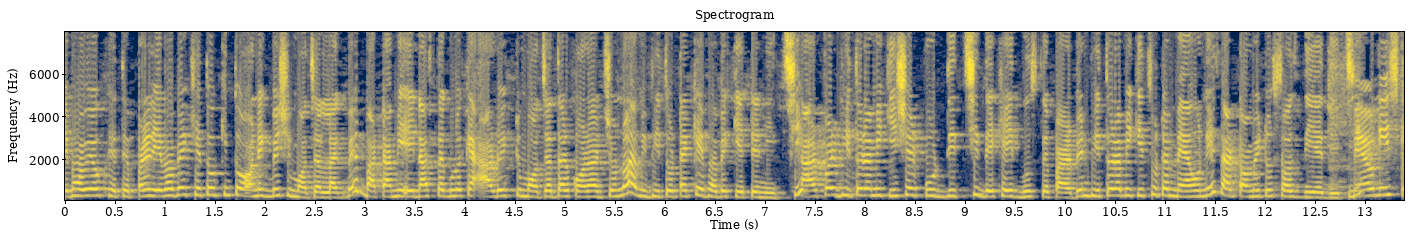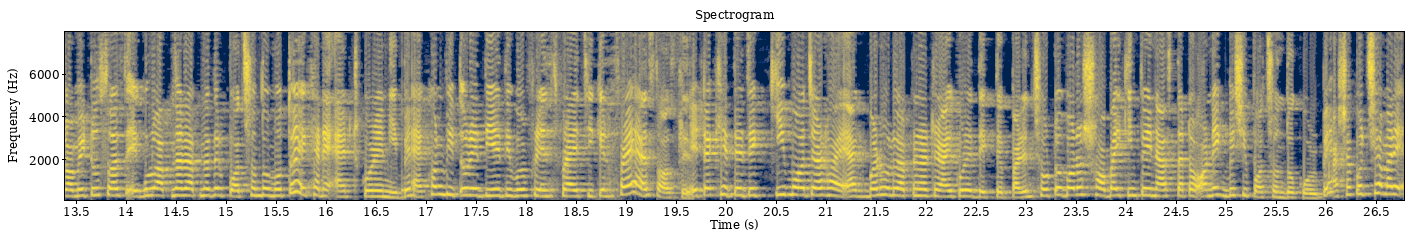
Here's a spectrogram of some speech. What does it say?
এভাবেও খেতে পারেন। এভাবে খেতেও কিন্তু অনেক বেশি মজার লাগবে। বাট আমি এই নাস্তাগুলোকে আরও একটু মজাদার করার জন্য আমি ভিতরটাকে এভাবে কেটে নিচ্ছি। তারপর ভিতরে আমি কিসের পুর দিচ্ছি দেখেই বুঝতে পারবেন। ভিতরে আমি কিছুটা ম্যায়োনিজ আর টমেটো সস দিয়ে দিচ্ছি। ম্যায়োনিজ টমেটো সস এগুলো আপনারা আপনাদের পছন্দ মতো এখানে অ্যাড করে নিবেন। এখন ভিতরে দিয়ে দিব ফ্রেঞ্চ ফ্রাই চিকেন ফ্রাই আর সসেস এটা খেতে যে কি মজার হয়, একবার হলো আপনারা ট্রাই করে দেখতে পারেন। ছোট, বড় সবাই কিন্তু এই নাস্তাটা অনেক বেশি পছন্দ করবে। আশা করছি আমার এই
